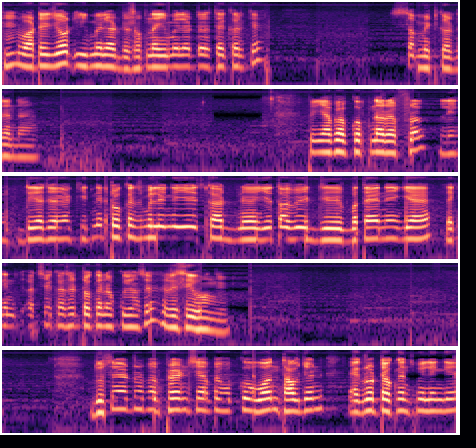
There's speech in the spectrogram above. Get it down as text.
फिर what is your email address अपना ईमेल एड्रेस दे करके सबमिट कर देना है। फिर यहाँ पे आपको अपना रेफरल लिंक दिया जाएगा। कितने टोकन्स मिलेंगे ये? इसका, ये तो अभी बताया नहीं गया है, लेकिन अच्छे खासे टोकन आपको यहाँ से रिसीव होंगे। दूसरे एड्रॉप में फ्रेंड्स यहाँ पे आपको वन थाउज़ेंड एग्रो टोकन्स मिलेंगे।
